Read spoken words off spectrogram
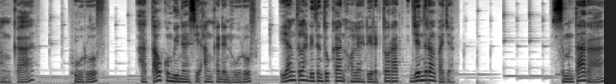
angka, huruf, atau kombinasi angka dan huruf yang telah ditentukan oleh Direktorat Jenderal Pajak. Sementara,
